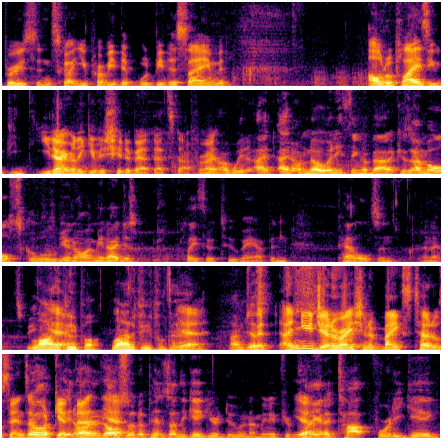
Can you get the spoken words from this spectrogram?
Bruce and Scott. You probably the, would be the same. with Older players, you you don't really give a shit about that stuff, right? No, we, I, I don't know anything about it because I'm old school. You know, I mean, I just play through a tube amp and pedals and, and a A speaker. lot Yeah. of people, a lot of people do. Yeah, I'm just- But a new generation, it makes total sense. I would get you know, that. and it yeah. also depends on the gig you're doing. I mean, if you're Yeah. playing a top 40 gig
